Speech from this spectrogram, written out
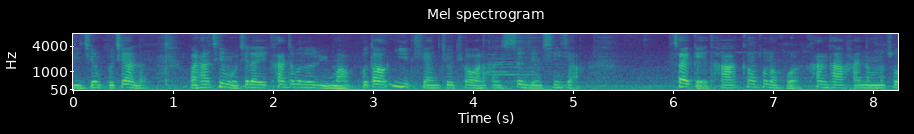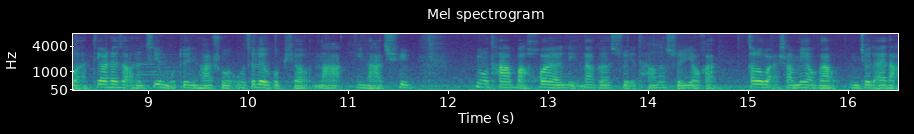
已经不见了。晚上，继母进来一看，这么多羽毛，不到一天就挑完了，很震惊，心想。再给他更重的活，看他还能不能做完。第二天早上，继母对女孩说：“我这里有个瓢，拿你拿去，用它把花园里那个水塘的水舀干。到了晚上没舀干，你就得挨打。”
